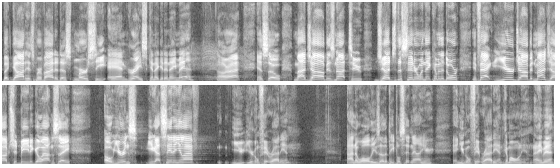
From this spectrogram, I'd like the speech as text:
but God has provided us mercy and grace. Can I get an amen? All right? And so my job is not to judge the sinner when they come in the door. In fact, your job and my job should be to go out and say, "Oh, you're in you got sin in your life? You you're going to fit right in." I know all these other people sitting out here and you're going to fit right in. Come on in. Amen.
